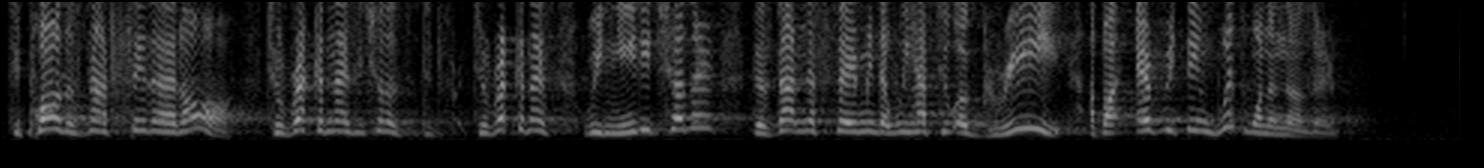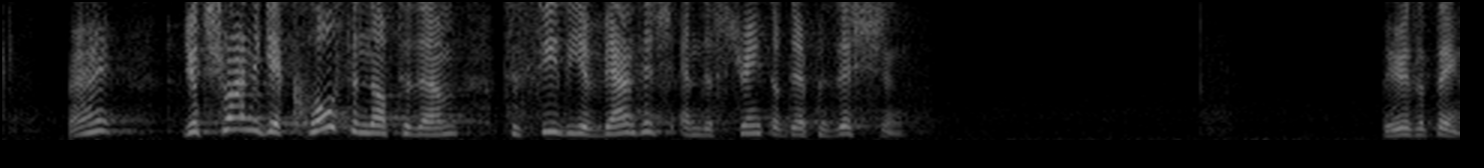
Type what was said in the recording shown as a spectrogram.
See, Paul does not say that at all. To recognize each other, to, to, recognize we need each other, does not necessarily mean that we have to agree about everything with one another. Right? You're trying to get close enough to them to see the advantage and the strength of their position. But here's the thing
